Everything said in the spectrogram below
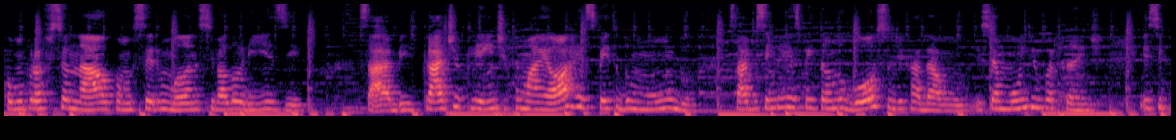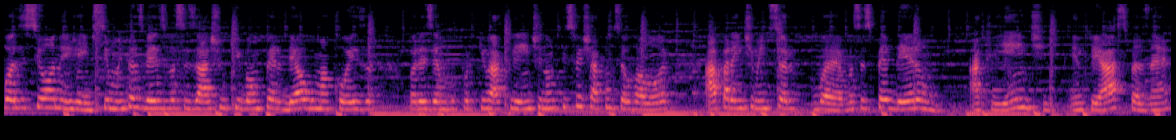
como profissional, como ser humano, se valorize, sabe? Trate o cliente com o maior respeito do mundo, sabe? Sempre respeitando o gosto de cada um. Isso é muito importante. E se posicionem, gente. Se muitas vezes vocês acham que vão perder alguma coisa, por exemplo, porque a cliente não quis fechar com seu valor, aparentemente vocês perderam a cliente, entre aspas, né?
